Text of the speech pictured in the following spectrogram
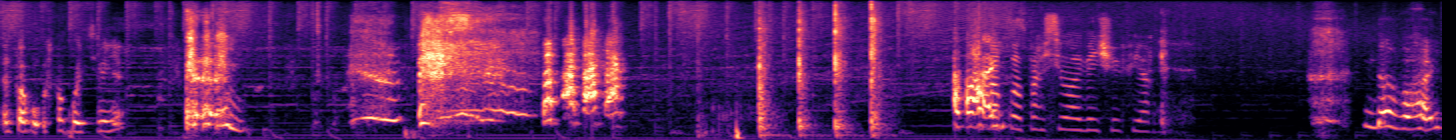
Успоко- Успокойте меня. Папа попросил овечью ферму. давай.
